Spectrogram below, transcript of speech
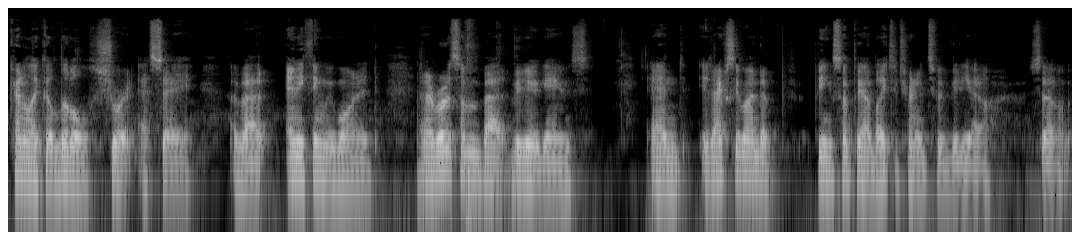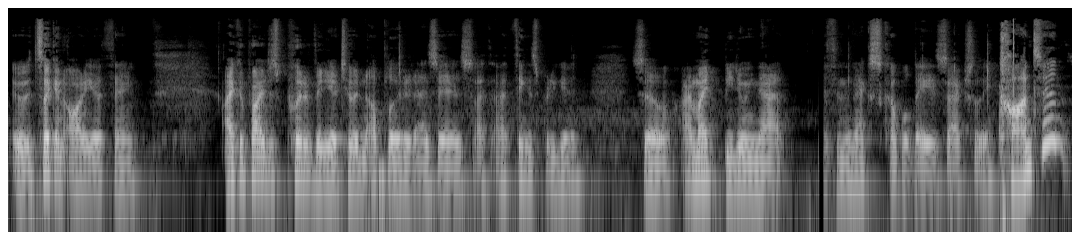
kind of like a little short essay about anything we wanted. And I wrote something about video games, and it actually wound up being something I'd like to turn into a video. So it's like an audio thing. I could probably just put a video to it and upload it as is. I, th- I think it's pretty good. So I might be doing that within the next couple days, actually. Content?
